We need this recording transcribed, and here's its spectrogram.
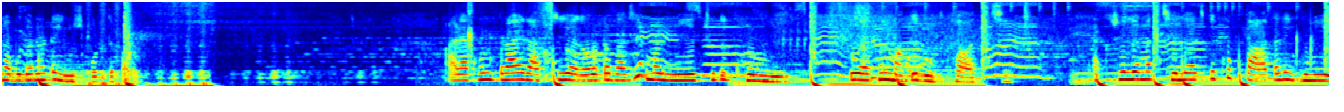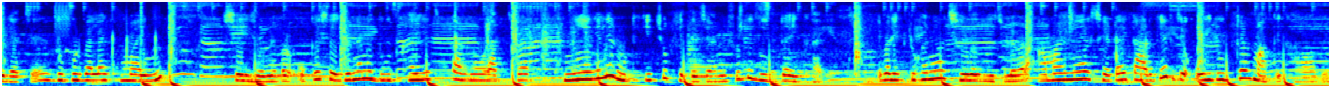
সাবুদানাটা ইউজ করতে পারো। আর এখন প্রায় রাত্রি এগারোটা বাজে, আমার মেয়ের চোখে ঘুম নেই। তো এখন মাকে দুধ খাওয়াচ্ছে। অ্যাকচুয়ালি আমার ছেলে আজকে খুব তাড়াতাড়ি ঘুমিয়ে গেছে। দুপুরবেলায় ঘুমায়নি, সেই জন্য। এবার ওকে সেই জন্য আমি দুধ খাইয়েছি, কারণ ও রাত্রে ঘুমিয়ে গেলে রুটি কিছু খেতে চায় আমি শুধু দুধটাই খাই এবার একটুখানি ও ছেড়ে দিয়েছিল। এবার আমার মেয়ের সেটাই টার্গেট যে ওই দুধটা মাকে খাওয়াবে।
